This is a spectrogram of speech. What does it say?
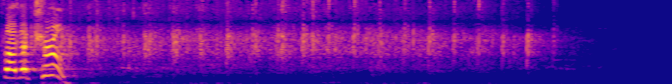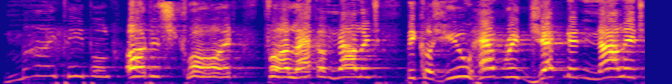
for the truth. My people are destroyed for a lack of knowledge because you have rejected knowledge.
